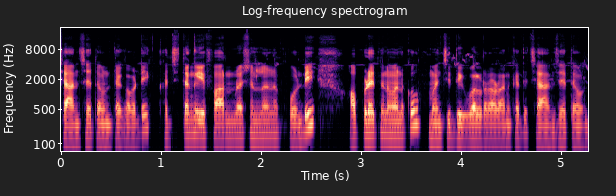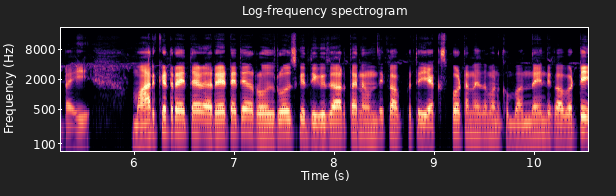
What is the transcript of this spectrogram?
ఛాన్స్ అయితే ఉంటాయి కాబట్టి ఖచ్చితంగా ఈ ఫార్ములేషన్లోనే పోండి. అప్పుడైతే మనకు మంచి దిగుబడులు రావడానికి అయితే ఛాన్స్ అయితే ఉంటాయి. మార్కెట్ రేట్ రేట్ అయితే రోజు రోజుకి దిగజారుతూనే ఉంది. కాకపోతే ఎక్స్పోర్ట్ అనేది మనకు బంద్ అయింది కాబట్టి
